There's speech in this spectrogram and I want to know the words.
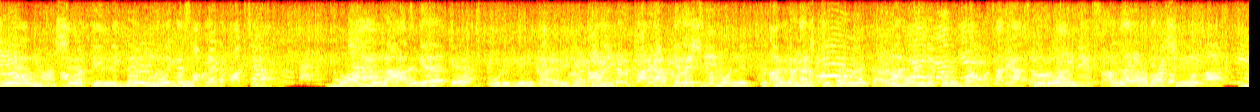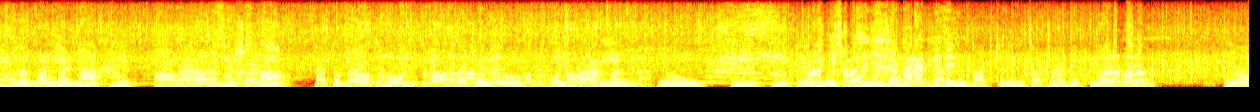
যে মাসে তিরিশ দিনের মধ্যে দশ দিন কারেন্ট থাকে কুড়ি দিন কারেন্ট থাকে। তারপরে সামান্য একটুখানি বৃষ্টি পড়লে কারেন্ট বন্ধ করে দেয়। এবং এলাকাবাসী এই ইলেকট্রিক বিষয় নিয়ে এতটাই ক্ষোভ তারা কিন্তু ওই গাড়ি এবং ইলেকট্রিকের যে কর্মচারী কিন্তু আটকে রেখেছে। আপনারা দেখতে বলো। এবং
